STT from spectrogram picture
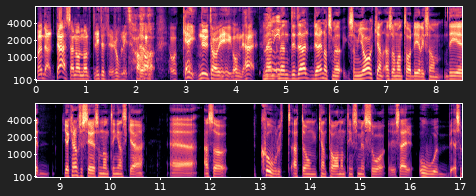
men där, där sa någon något litet roligt, haha, okej nu tar vi igång det här. Men, Men men, det, där, det där är något som jag, som jag kan, alltså om man tar det liksom, det är, jag kan också se det som någonting ganska, eh, alltså coolt att de kan ta någonting som är så, så här, o, alltså,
